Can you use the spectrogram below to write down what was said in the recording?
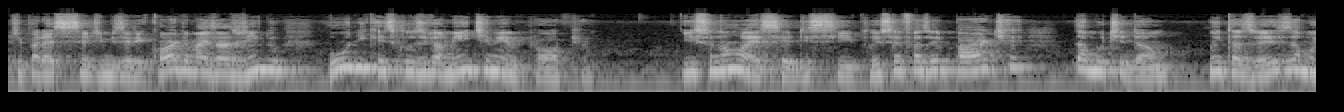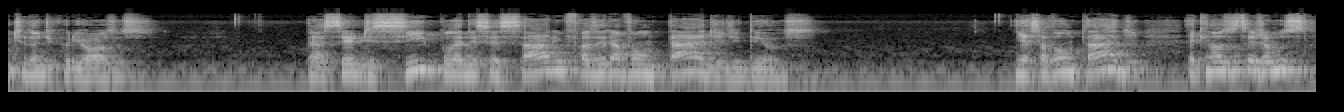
que parece ser de misericórdia, mas agindo única e exclusivamente em mim próprio. Isso não é ser discípulo, isso é fazer parte da multidão, muitas vezes a multidão de curiosos. Para ser discípulo é necessário fazer a vontade de Deus. E essa vontade é que nós estejamos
